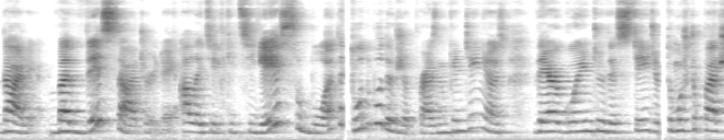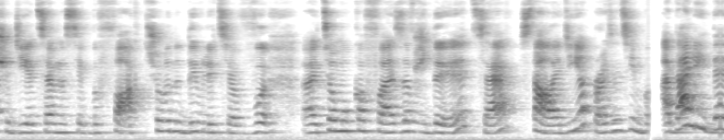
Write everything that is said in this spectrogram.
Далі, but this Saturday, але тільки цієї суботи, тут буде вже present continuous. They are going to the stadium, тому що перша дія це в нас якби факт, що вони дивляться в е, цьому кафе завжди. Це стала дія present simple. А далі йде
